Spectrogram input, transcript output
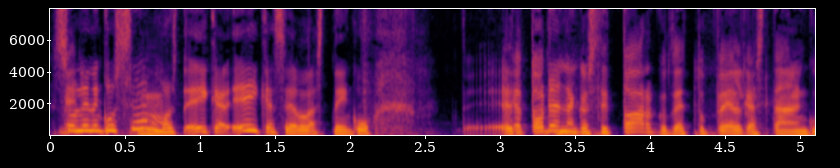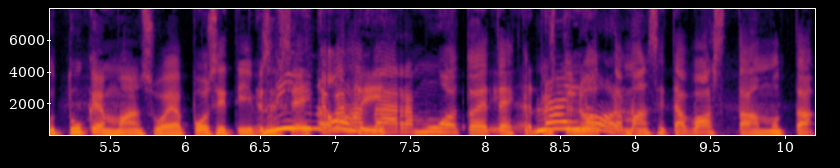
Se oli niin kuin semmoista, eikä, eikä sellaista niin kuin, Ja todennäköisesti tarkoitettu pelkästään niin kuin tukemaan sua ja positiivisesti. Niin ehkä vähän oli. väärä muoto, et ehkä Näin pystynyt on. ottamaan sitä vastaan, mutta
